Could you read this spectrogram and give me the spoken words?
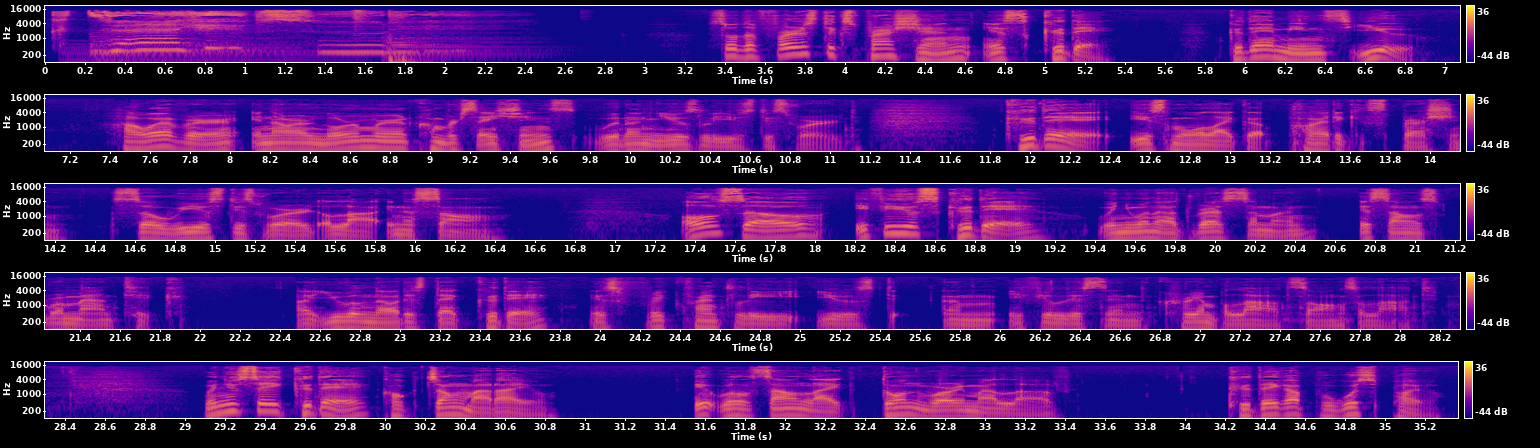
그대 입술이 So the first expression is 그대. 그대 means you. However, in our normal conversations, we don't usually use this word. 그대 is more like a poetic expression, so we use this word a lot in a song. Also, if you use 그대 when you want to address someone, it sounds romantic. Uh, you will notice that 그대 is frequently used um, if you listen Korean ballad songs a lot. When you say 그대 걱정 말아요, it will sound like don't worry my love. 그대가 보고 싶어요.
